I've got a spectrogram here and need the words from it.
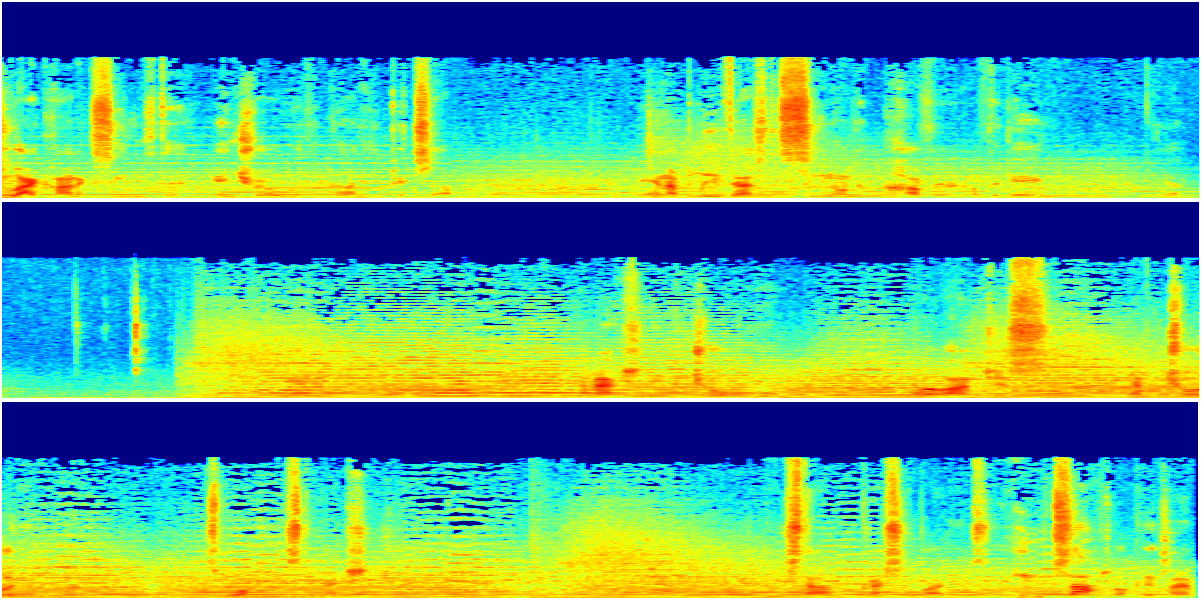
two iconic scenes. The intro with the gun he picks up. And I believe that's the scene on the cover of the game. Yeah. And I'm actually controlling him. No, I'm just I'm controlling him a little. Let's walk this direction. Let me stop pressing buttons. He stops. Okay, so I'm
